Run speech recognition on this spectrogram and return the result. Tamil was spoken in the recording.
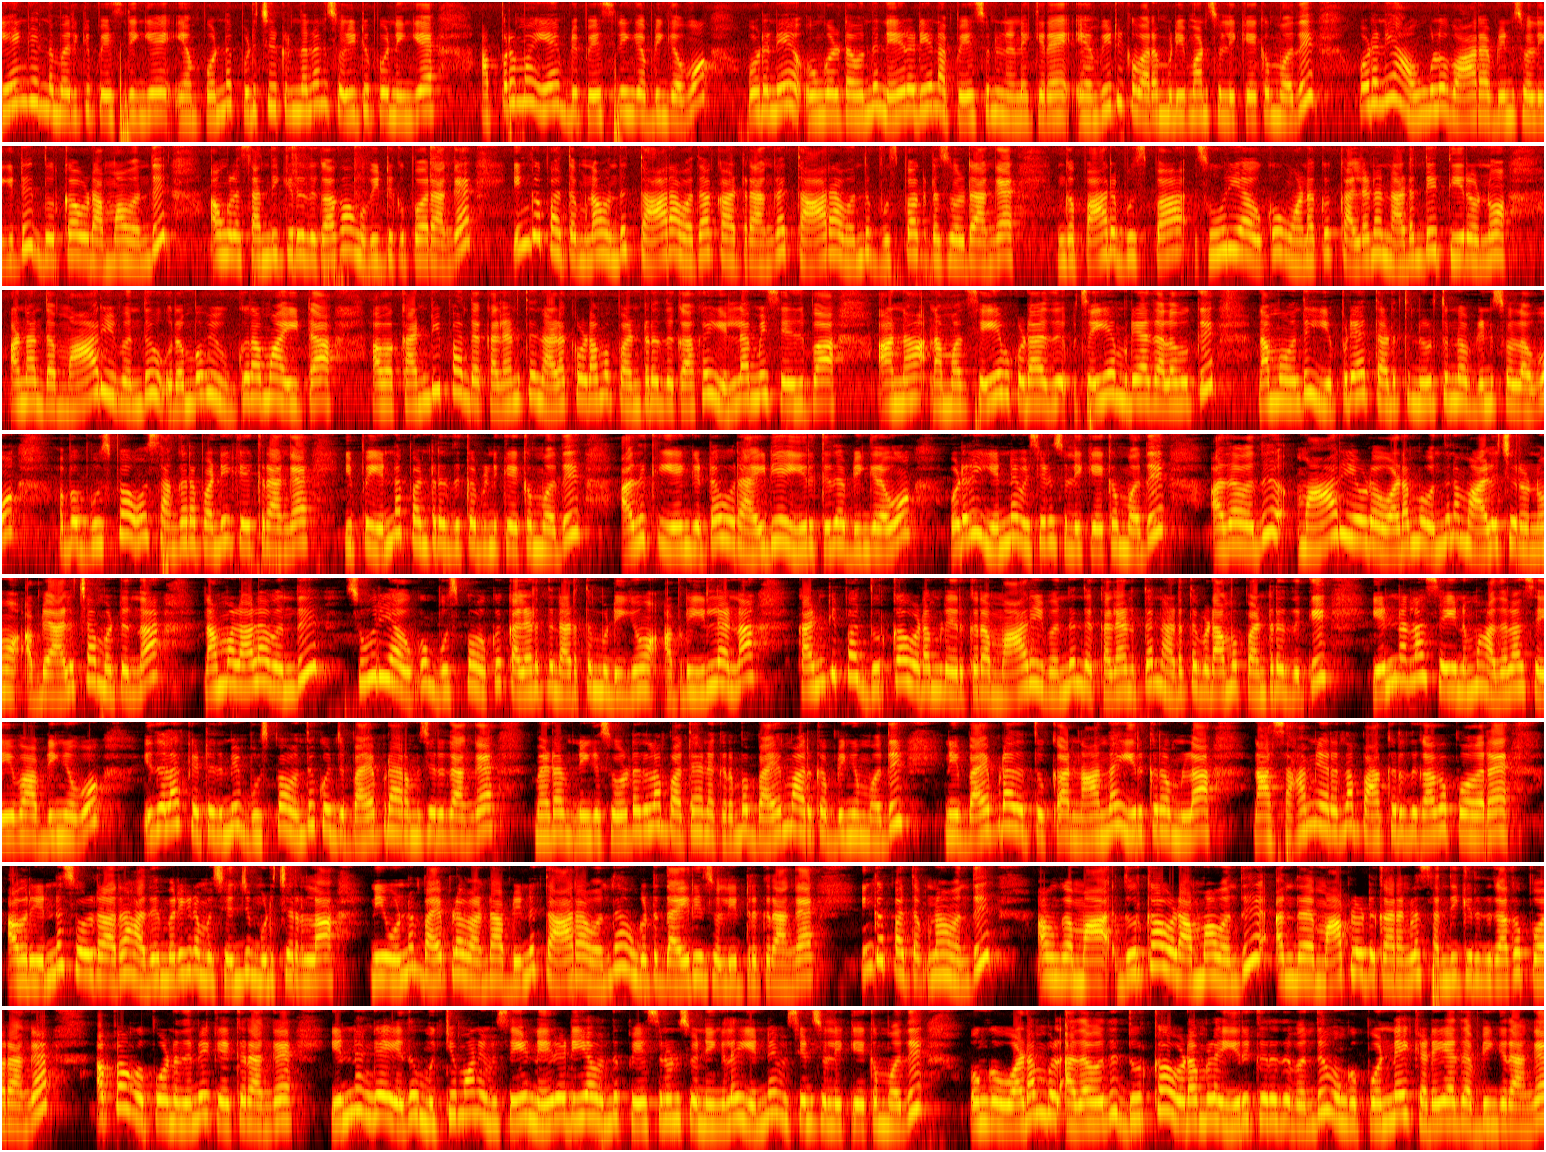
ஏங்க இந்த மாதிரிக்கு பேசுகிறீங்க என் பொண்ணை பிடிச்சிருக்குன்னு சொல்லிட்டு போனீங்க. அப்புறமா ஏன் இப்படி பேசுகிறீங்க அப்படிங்கவும் உடனே உங்கள்கிட்ட வந்து நேரடியாக நான் பேசணும்னு நினைக்கிறேன். என் வீட்டுக்கு வர முடியுமான்னு சொல்லி கேட்கும்போது உடனே அவங்களும் வார அப்படின்னு சொல்லிக்கிட்டு துர்காவோட அம்மா வந்து அவங்கள சந்திக்கிறதுக்காக அவங்க வீட்டுக்கு போகிறாங்க இங்கே பார்த்தோம்னா வந்து தாராவை தான் காட்டுறாங்க. தாரா வந்து புஷ்பா கிட்ட சொல்கிறாங்க இங்கே பாரு புஷ்பா சூர்யாவுக்கும் உனக்கும் கல்யாணம் நடந்தே தீரணும். ஆனால் அந்த மாறி வந்து ரொம்பவே உக்ரமாயிட்டா அவள் கண்டிப்பாக அந்த கல்யாணத்தை நடக்க விடாமல் பண்ணுறதுக்காக எல்லாமே செய்துப்பா. ஆனால் நம்ம அதை செய்யக்கூடாது செய்ய முடியாத அளவுக்கு நம்ம வந்து எப்படியா தடுத்து நிறுத்தணும் அப்படின்னு சொல்லவும் அப்போ புஷ்பாவும் சங்கர பண்ணி கேட்குறாங்க இப்போ என்ன பண்ணுறதுக்கு அப்படின்னு கேட்கும்போது அதுக்கு என்கிட்ட ஒரு ஐடியா இருக்குது அப்படிங்கிறவும் உடனே என்ன விஷயம்னு சொல்லி கேட்கும்போது அதாவது மாரியோட உடம்ப வந்து நம்ம அழிச்சிடணும். அப்படி அழிச்சா மட்டும்தான் நம்மளால் வந்து சூர்யாவுக்கும் புஷ்பாவுக்கும் கல்யாணத்தை நடத்த முடியும். அப்படி இல்லைன்னா கண்டிப்பாக துர்கா உடம்புல இருக்கிற மாதிரி வந்து இந்த கல்யாணத்தை நடத்த விடாமல் பண்ணுறதுக்கு என்னெல்லாம் செய்யணுமோ அதெல்லாம் செய்வா அப்படிங்கவோ இதெல்லாம் கெட்டதுமே புஷ்பா வந்து கொஞ்சம் பயப்பட ஆரம்பிச்சிருந்தாங்க மேடம் நீங்கள் சொல்கிறதெல்லாம் பார்த்தா எனக்கு ரொம்ப பயமாக இருக்குது அப்படிங்கும்போது நீ பயப்படாத துக்கா நான் தான் இருக்கிறோம்ல. நான் சாமியாரை தான் பார்க்குறதுக்காக போகிறேன் அவர் என்ன சொல்கிறாரோ அதே மாதிரி நம்ம செஞ்சு முடிச்சிடலாம். நீ ஒன்றும் பயப்பட வேண்டாம். அப்படின்னு தாரா வந்து அவங்ககிட்ட தைரியம் சொல்லிட்டு இருக்கிறாங்க. இங்கே பார்த்தோம்னா வந்து அவங்க மா துர்காவோட அம்மா வந்து அந்த மாப்பிள்ளோட்டுக்காரங்களை சந்திக்கிறதுக்காக போகிறாங்க அப்போ அவங்க போனதுமே கேட்குறாங்க என்னங்க ஏதோ முக்கியமான விஷயம் நேரடியாக வந்து பேசணும்னு சொன்னீங்களே என்ன விஷயம்னு சொல்லி கேட்கும்போது உங்கள் உடம்புல அதாவது துர்கா உடம்புல இருக்கிறது வந்து உங்கள் பொண்ணே கிடையாது அப்படிங்கிறாங்க.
